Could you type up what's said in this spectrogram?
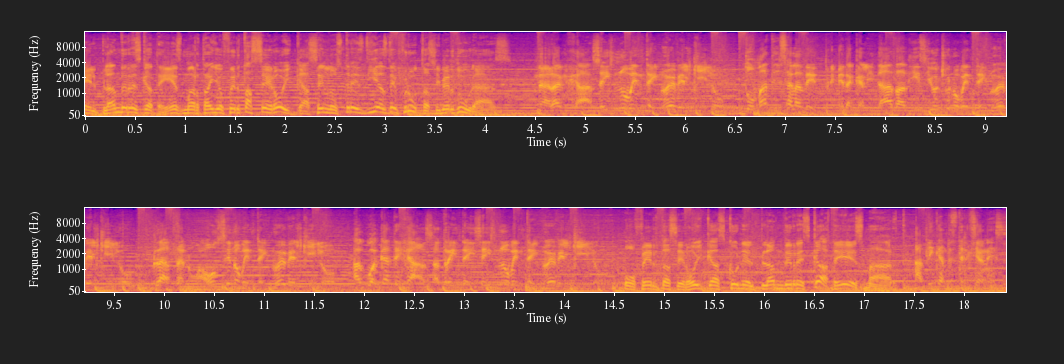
El plan de rescate Smart trae ofertas heroicas en los tres días de frutas y verduras. Naranja, 6.99 el kilo. Tomate saladet primera calidad a 18.99 el kilo. Plátano a 11.99 el kilo. Aguacate Hass a 36.99 el kilo. Ofertas heroicas con el plan de rescate Smart. Aplican restricciones.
